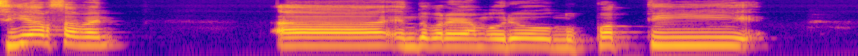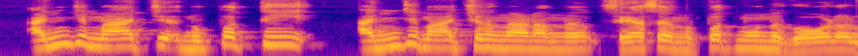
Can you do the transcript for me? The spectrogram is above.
സി ആർ സെവൻ എന്ത് പറയാം ഒരു മുപ്പത്തി അഞ്ച് മാച്ച് മുപ്പത്തി അഞ്ച് മാച്ചിൽ നിന്നാണ് അന്ന് സി ആർ സെവൻ മുപ്പത്തിമൂന്ന് ഗോളുകൾ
